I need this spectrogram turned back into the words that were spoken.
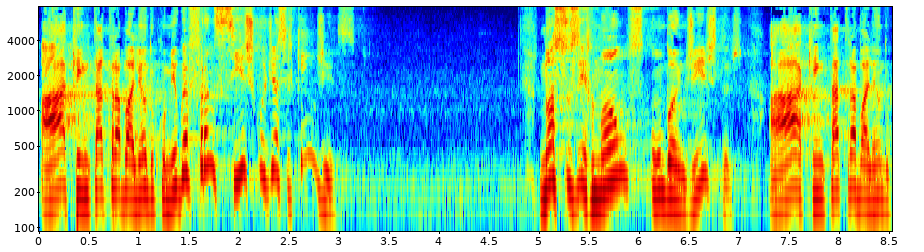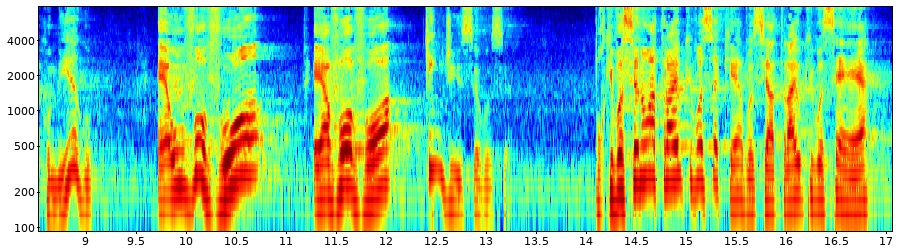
Ah, quem está trabalhando comigo é Francisco de Assis. Quem disse? Nossos irmãos umbandistas, ah, quem está trabalhando comigo é o vovô, é a vovó. Quem disse é você? Porque você não atrai o que você quer, você atrai o que você é.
